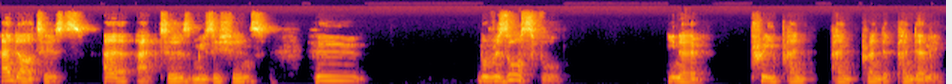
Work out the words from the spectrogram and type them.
and artists, uh, actors, musicians who were resourceful, you know, pre pandemic.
